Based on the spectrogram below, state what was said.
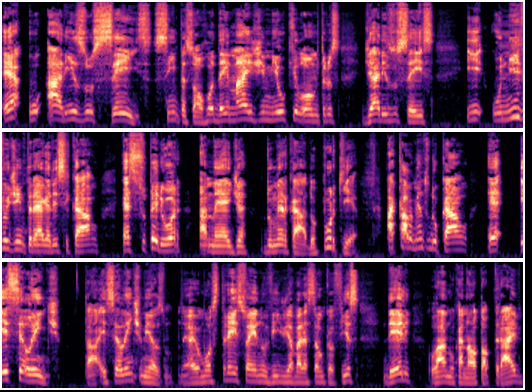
é o Arizo 6. Sim, pessoal, rodei mais de mil quilômetros de Arizo 6 e o nível de entrega desse carro é superior à média do mercado. Por quê? Acabamento do carro é excelente, tá? Excelente mesmo. Né? Eu mostrei isso aí no vídeo de avaliação que eu fiz dele lá no canal Top Drive.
